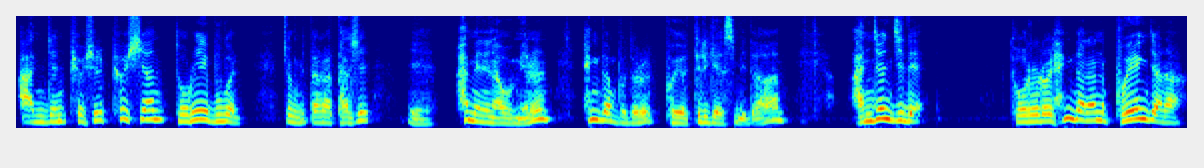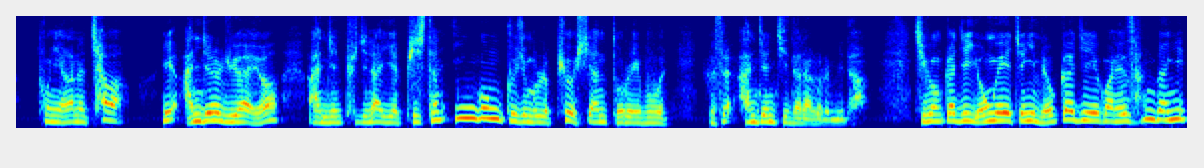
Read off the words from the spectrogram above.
안전 표시를 표시한 도로의 부분 조금 이따가 다시 예, 화면에 나오면은 횡단보도를 보여드리겠습니다. 안전지대 도로를 횡단하는 보행자나 통행하는 차와 이 안전을 위하여 안전 표지나 이에 비슷한 인공 구조물로 표시한 도로의 부분 이것을 안전지대라 그럽니다. 지금까지 용어의 정의 몇 가지에 관해서 상당히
